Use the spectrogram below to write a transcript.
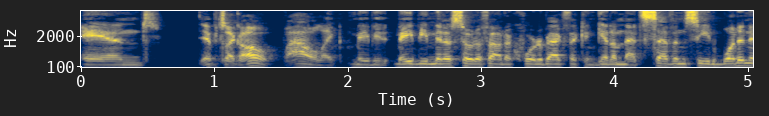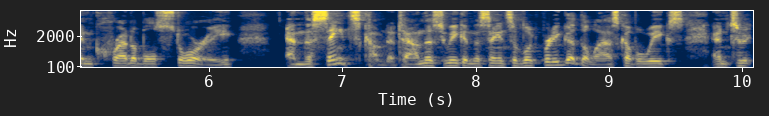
and it's like, oh wow, like maybe maybe Minnesota found a quarterback that can get them that seven seed. What an incredible story! And the Saints come to town this week, and the Saints have looked pretty good the last couple weeks. And to,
